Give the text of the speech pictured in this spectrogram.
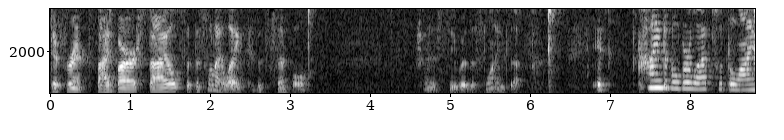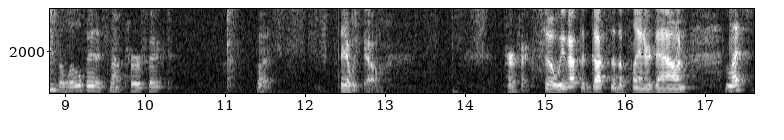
different sidebar styles, but this one I like because it's simple. I'm trying to see where this lines up. It kind of overlaps with the lines a little bit. It's not perfect, but there we go. Perfect. So we've got the guts of the planner down. Let's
